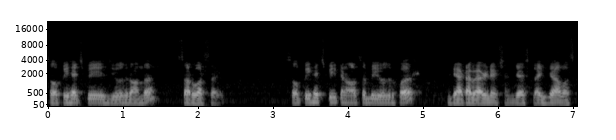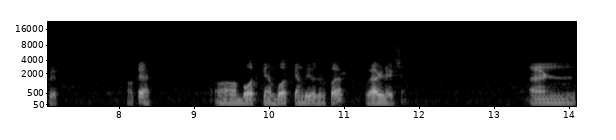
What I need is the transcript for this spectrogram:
So PHP is used on the server side. So PHP can also be used for data validation, just like JavaScript. Okay, uh, both can both can be used for validation, and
